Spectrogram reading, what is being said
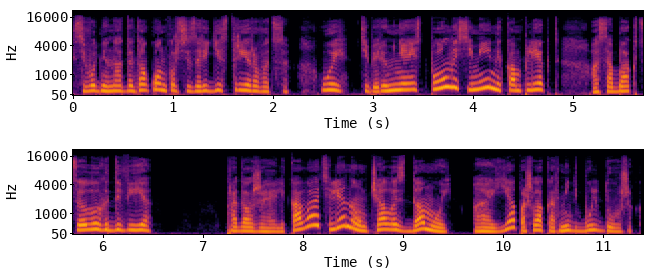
Сегодня надо на конкурсе зарегистрироваться. Ой, теперь у меня есть полный семейный комплект, а собак целых две!» Продолжая ликовать, Лена умчалась домой, а я пошла кормить бульдожек.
